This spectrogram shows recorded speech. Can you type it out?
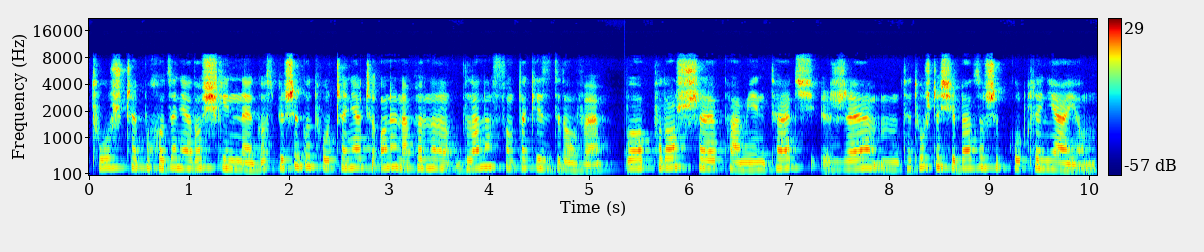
tłuszcze pochodzenia roślinnego z pierwszego tłoczenia, czy one na pewno dla nas są takie zdrowe? Bo proszę pamiętać, że mm, te tłuszcze się bardzo szybko utleniają.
